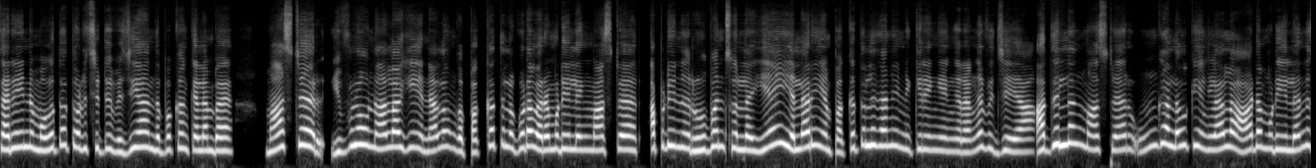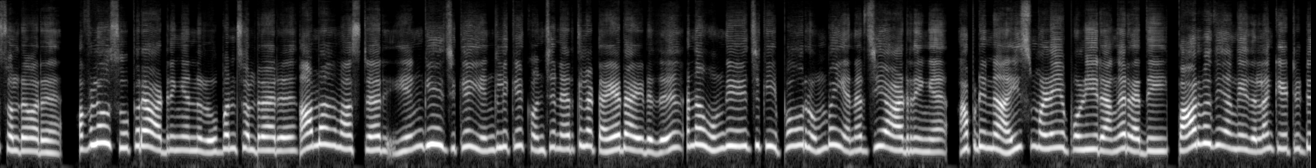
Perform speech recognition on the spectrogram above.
சரின்னு முகத்தை தொடச்சிட்டு விஜயா அந்த பக்கம் கிளம்ப மாஸ்டர் இவ்வளவு நாளாகி என்னால உங்க பக்கத்துல கூட வர முடியலைங்க மாஸ்டர். அப்படின்னு ரூபன் சொல்ல ஏன் எல்லாரும் என் பக்கத்துல தானே நிக்கிறீங்கிறாங்க விஜயா? அது இல்லங்க மாஸ்டர். உங்க அளவுக்கு எங்களால ஆட முடியலன்னு சொல்றவரு. அவ்வளவு சூப்பரா ஆடுறீங்கன்னு ரூபன் சொல்றாரு. ஆமாங்க மாஸ்டர். எங்க ஏஜுக்கே எங்களுக்கே கொஞ்ச நேரத்துல டயர்ட் ஆயிடுது. ஆனா உங்க ஏஜுக்கு இப்பவும் ரொம்ப எனர்ஜியா ஆடுறீங்க. அப்படின்னு ஐஸ் மழைய பொழியிறாங்க ரதி. பார்வதி அங்க இதெல்லாம் கேட்டுட்டு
